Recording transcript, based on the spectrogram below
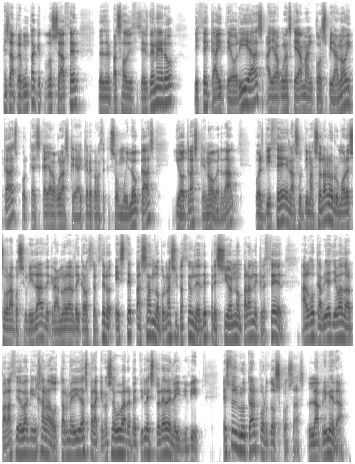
Es la pregunta que todos se hacen desde el pasado 16 de enero. Dice que hay teorías, hay algunas que llaman conspiranoicas, porque es que hay algunas que hay que reconocer que son muy locas y otras que no, ¿verdad? Pues dice en las últimas horas los rumores sobre la posibilidad de que la nueva del rey Carlos III esté pasando por una situación de depresión no paran de crecer, algo que habría llevado al Palacio de Buckingham a adoptar medidas para que no se vuelva a repetir la historia de Lady Di. Esto es brutal por dos cosas. La primera,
